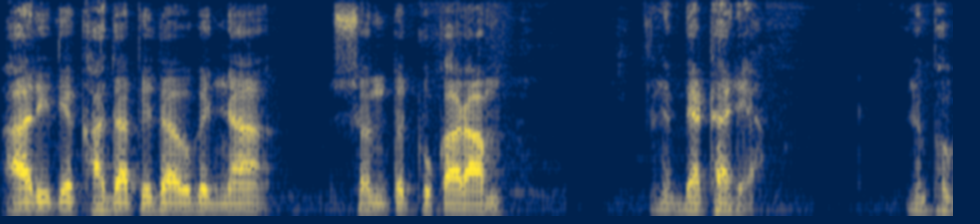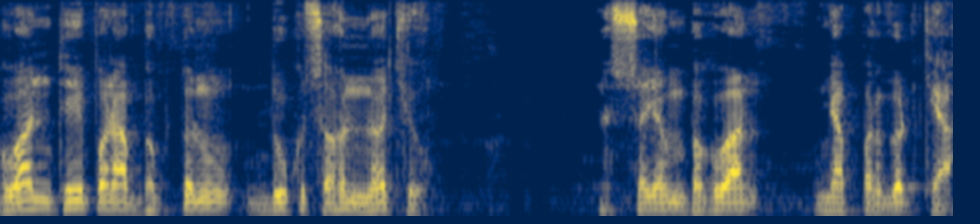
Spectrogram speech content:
આ રીતે ખાધા પીધા વગરના સંત તુકારામ અને બેઠા રહ્યા. અને ભગવાનથી પણ આ ભક્તનું દુઃખ સહન ન થયું. અને સ્વયં ભગવાન ત્યાં પ્રગટ થયા.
